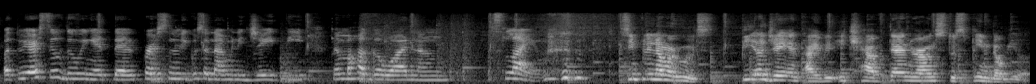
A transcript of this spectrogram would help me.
But we are still doing it dahil personally gusto namin ni JT na makagawa ng slime. Simple lang ang rules. PLJ and I will each have 10 rounds to spin the wheel.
